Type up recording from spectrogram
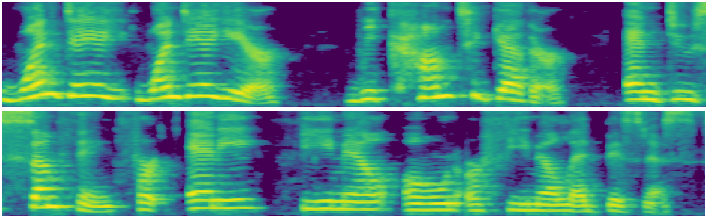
one day one day a year we come together and do something for any female owned or female led business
